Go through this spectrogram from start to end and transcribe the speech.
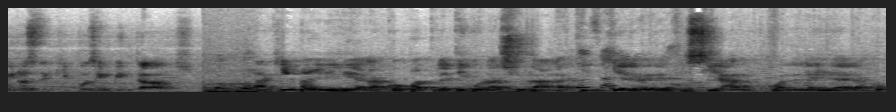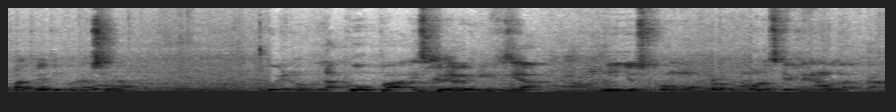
y unos equipos invitados. ¿A quién va dirigida la Copa Atlético Nacional? ¿A quién quiere beneficiar? ¿Cuál es la idea de la Copa Atlético Nacional? La Copa espera beneficiar niños como, como los que tenemos acá,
